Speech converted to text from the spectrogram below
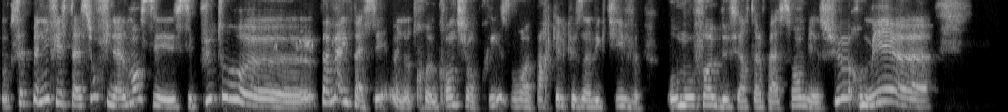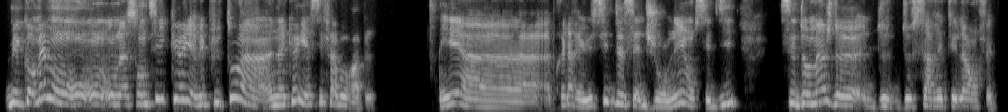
donc cette manifestation, finalement, c'est plutôt pas mal passé, notre grande surprise, bon, à part quelques invectives homophobes de certains passants, bien sûr, mais mais quand même, on, a senti qu'il y avait plutôt un, accueil assez favorable. Et euh, après la réussite de cette journée, on s'est dit, c'est dommage de, s'arrêter là, en fait.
